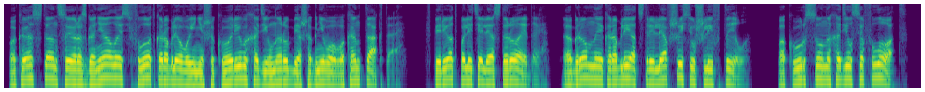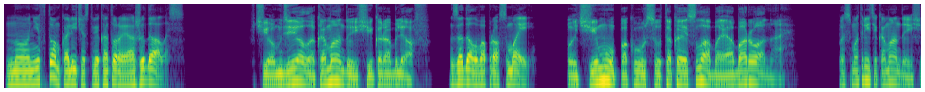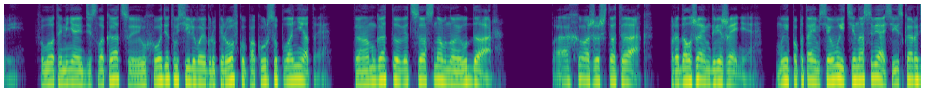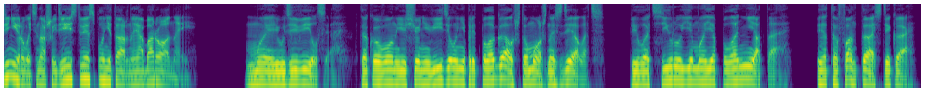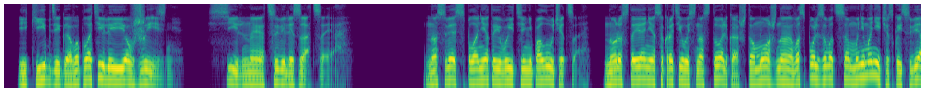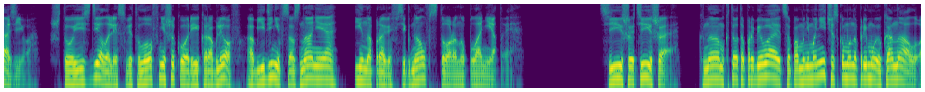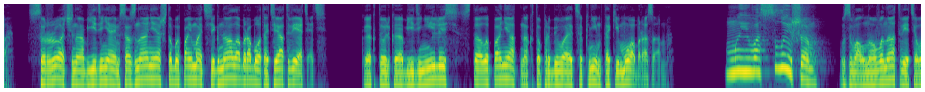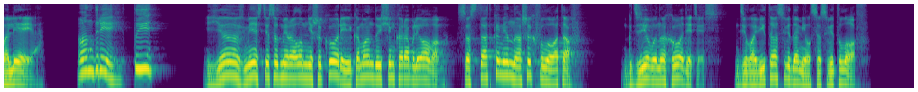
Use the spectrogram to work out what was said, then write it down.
Пока станция разгонялась, флот Кораблёва и Нишикори выходил на рубеж огневого контакта. Вперед полетели астероиды. Огромные корабли, отстрелявшись, ушли в тыл. По курсу находился флот, но не в том количестве, которое ожидалось. «В чем дело, командующий Кораблев?» — задал вопрос Мэй. «Почему по курсу такая слабая оборона?» «Посмотрите, командующий. Флоты меняют дислокацию и уходят, усиливая группировку по курсу планеты. Там готовится основной удар». «Похоже, что так. Продолжаем движение. Мы попытаемся выйти на связь и скоординировать наши действия с планетарной обороной». Мэй удивился. Такого он еще не видел и не предполагал, что можно сделать. Пилотируемая планета. Это фантастика. И Кибдига воплотили ее в жизнь. Сильная цивилизация. На связь с планетой выйти не получится но расстояние сократилось настолько, что можно воспользоваться мнемонической связью, что и сделали Светлов, Нишикори и Кораблев, объединив сознание и направив сигнал в сторону планеты. «Тише, тише! К нам кто-то пробивается по мнемоническому напрямую каналу. Срочно объединяем сознание, чтобы поймать сигнал, обработать и ответить». Как только объединились, стало понятно, кто пробивается к ним таким образом. «Мы вас слышим», — взволнованно ответила Лея. «Андрей, ты...» «Я вместе с адмиралом Нишикори и командующим Кораблевым, с остатками наших флотов». «Где вы находитесь?» – деловито осведомился Светлов.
